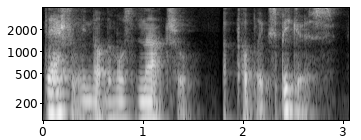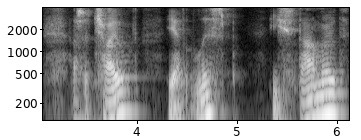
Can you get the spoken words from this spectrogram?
definitely not the most natural of public speakers. As a child, he had a lisp, he stammered,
